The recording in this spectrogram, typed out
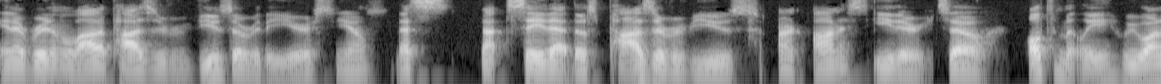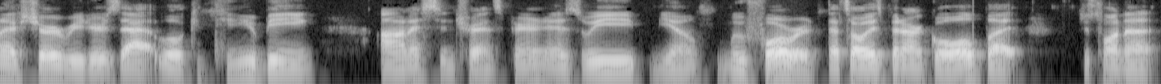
And I've written a lot of positive reviews over the years. You know, that's not to say that those positive reviews aren't honest either. So ultimately, we want to assure readers that we'll continue being honest and transparent as we, you know, move forward. That's always been our goal, but just want to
